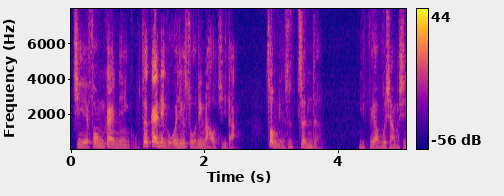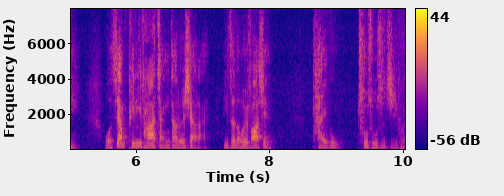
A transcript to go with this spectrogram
解封概念股，这概念股我已经锁定了好几档，重点是真的，你不要不相信，我这样噼里啪啦讲一大堆下来，你真的会发现台股处处是机会。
